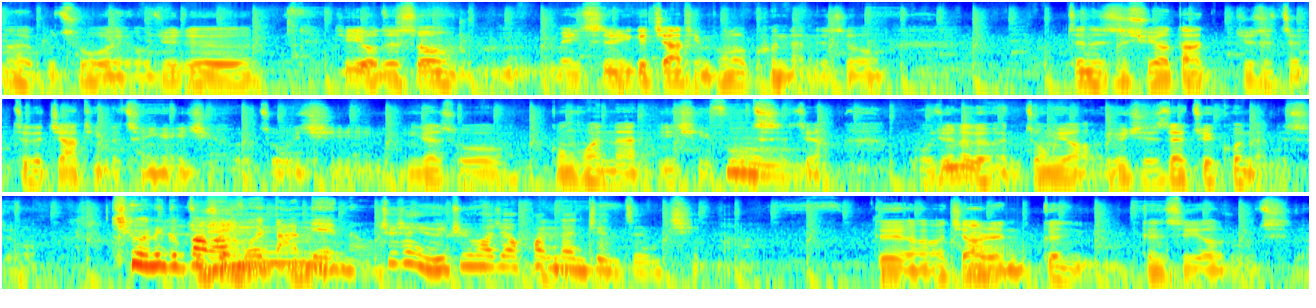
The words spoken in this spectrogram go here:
那也不错哎，我觉得其实有的时候，嗯每次一个家庭碰到困难的时候，真的是需要大，就是整这个家庭的成员一起合作，一起应该说共患难，一起扶持嗯这样。我觉得那个很重要，尤其是在最困难的时候。就那个爸爸不会打电脑，就像有一句话叫“患难见真情”啊。对啊，而家人更更是要如此啊。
